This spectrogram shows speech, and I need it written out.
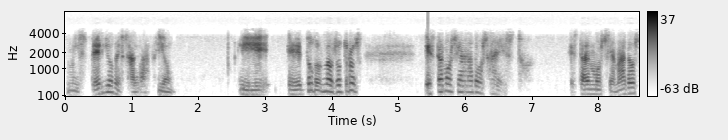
misterio de salvación. Y todos nosotros estamos llamados a esto, estamos llamados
